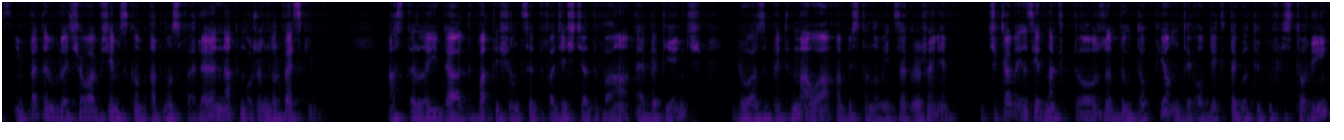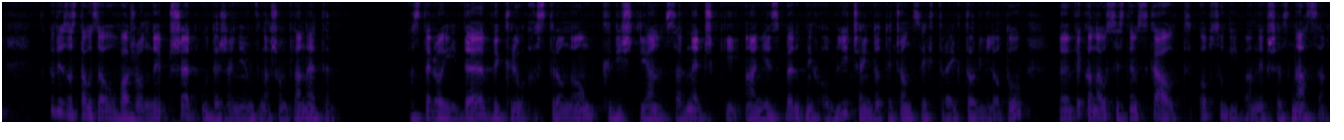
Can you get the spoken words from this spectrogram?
z impetem wleciała w ziemską atmosferę nad Morzem Norweskim. Asteroida 2022 EB5 była zbyt mała, aby stanowić zagrożenie. Ciekawe jest jednak to, że był to piąty obiekt tego typu w historii, który został zauważony przed uderzeniem w naszą planetę. Asteroidę wykrył astronom Christian Sarneczki, a niezbędnych obliczeń dotyczących trajektorii lotu e, wykonał system Scout obsługiwany przez NASA.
